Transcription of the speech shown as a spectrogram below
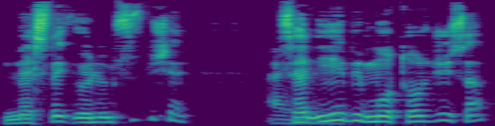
Meslek ölümsüz bir şey. Aynen. Sen iyi bir motorcuysan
